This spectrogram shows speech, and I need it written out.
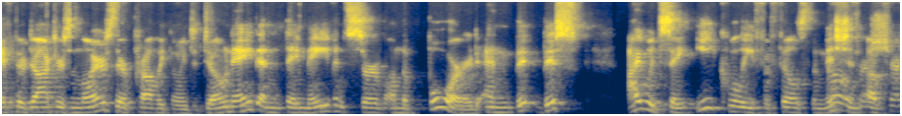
if they're doctors and lawyers, they're probably going to donate and they may even serve on the board. And th- this, I would say, equally fulfills the oh, mission oh, of sure.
